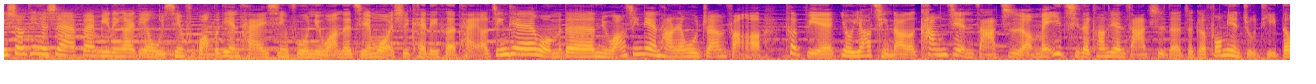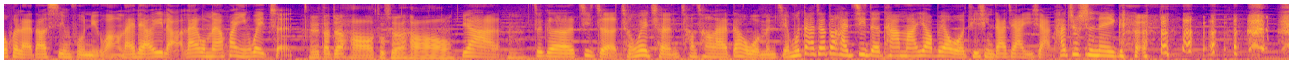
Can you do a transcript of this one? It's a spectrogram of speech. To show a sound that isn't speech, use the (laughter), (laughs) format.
您收听的是 FM 一零二点五幸福广播电台幸福女王的节目，我是 Kelly 何泰哦。今天我们的女王新殿堂人物专访哦，特别又邀请到了康健杂志哦。每一期的康健杂志的这个封面主题都会来到幸福女王来聊一聊。来，我们来欢迎魏晨。哎，大家好，主持人好呀。这个记者陈魏晨常常来到我们节目，大家都还记得他吗？要不要我提醒大家一下？他就是那个。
